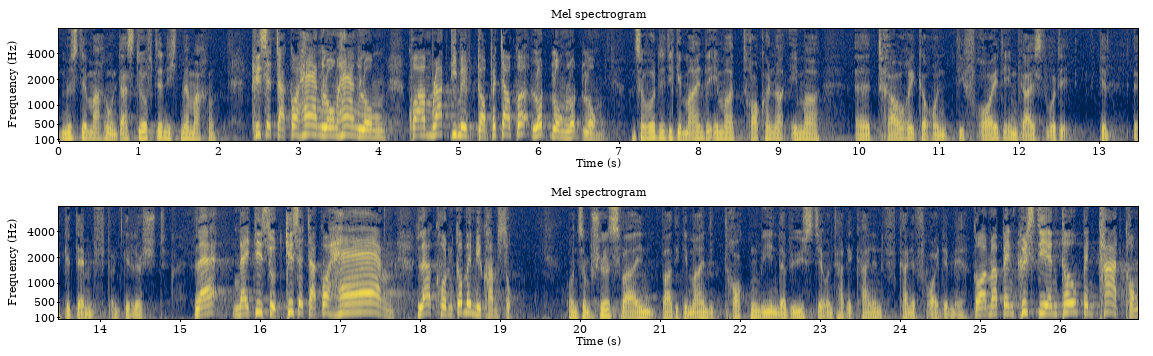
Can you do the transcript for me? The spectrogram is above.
müsst ihr machen und das dürft ihr nicht mehr machen. คริสตจักรก็แห้งลงแห้งลง ความรักที่มีต่อพระเจ้าก็ลดลงลดลง Und so wurde die Gemeinde immer trockener, immer äh, trauriger und die Freude im Geist wurde ge äh, gedämpft und gelöscht. และในที่สุดคริสตจักรก็แห้ง และคนก็ไม่มีความสุข Und zum Schluss war, in, war die Gemeinde trocken wie in der Wüste und hatte keinen, keine Freude mehr. ก่อนมาเป็นคริสเตียนเขาเป็นทาสของ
